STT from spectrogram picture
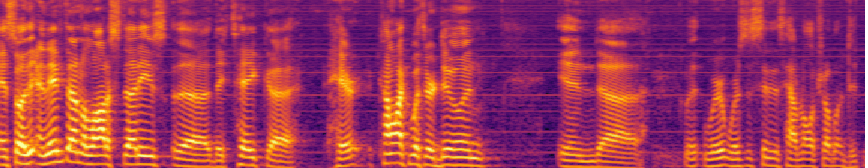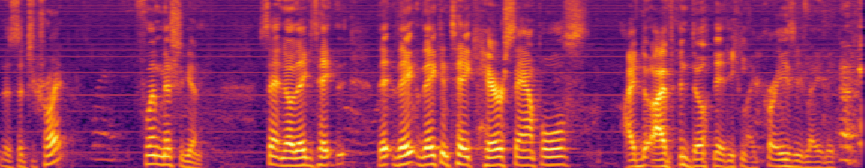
and so, and they've done a lot of studies. Uh, they take uh, hair, kind of like what they're doing in uh, where, where's the city that's having all the trouble? Is it Detroit? Flint. Flint, Michigan. Saying no, they can take they, they, they can take hair samples I do, I've been donating like crazy lately.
